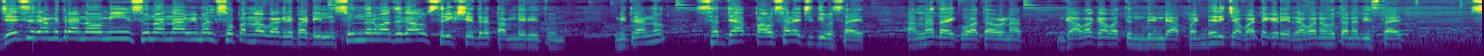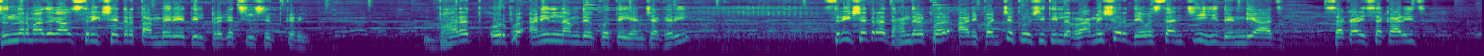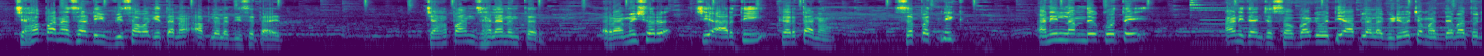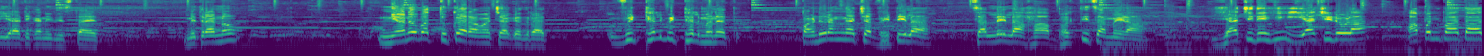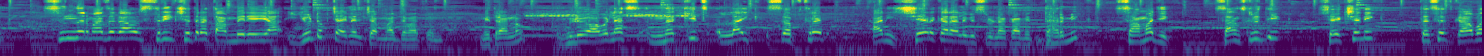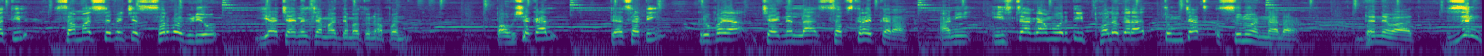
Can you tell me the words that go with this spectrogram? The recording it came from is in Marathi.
जय श्रीराम मित्रांनो मी सुनाना विमल सोपनराव गागरे पाटील सुंदर माझं गाव श्री क्षेत्र तांबेर येथून मित्रांनो सध्या पावसाळ्याचे दिवस आहेत. आल्हादायक वातावरणात गावागावातून दिंड्या पंढरीच्या वाटेकडे रवाना होताना दिसत आहेत सुंदर माझं गाव श्री क्षेत्र तांबेरी येथील प्रगतशील शेतकरी. भारत उर्फ अनिल नामदेव कोते यांच्या घरी श्री क्षेत्र धांदळफळ आणि पंचक्रोशीतील रामेश्वर देवस्थानची ही दिंडी आज सकाळी सकाळीच चहापानासाठी विसावा घेताना आपल्याला दिसत आहेत. चहापान झाल्यानंतर रामेश्वरची आरती करताना सपत्निक अनिल नामदेव कोते आणि त्यांच्या सौभाग्यवती आपल्याला व्हिडिओच्या माध्यमातून या ठिकाणी दिसत आहेत. मित्रांनो ज्ञानोबा तुकारामाच्या गजरात विठ्ठल विठ्ठल म्हणत पांडुरंगाच्या भेटीला चाललेला हा भक्तीचा मेळा. याची देही याची डोळा आपण पाहत आहात सुंदर माझं गाव श्री क्षेत्र तांबेरे या यूट्यूब चॅनलच्या माध्यमातून. मित्रांनो व्हिडिओ आवडल्यास नक्कीच लाईक सबस्क्राईब आणि शेअर करायला विसरू नका. मी धार्मिक सामाजिक सांस्कृतिक शैक्षणिक तसेच गावातील समाजसेवेचे सर्व व्हिडिओ या चॅनलच्या माध्यमातून आपण पाहू शकाल. त्यासाठी कृपया चॅनलला सबस्क्राईब करा आणि इंस्टाग्रामवरती फॉलो करा तुमच्याच सुनू अण्णाला धन्यवाद. झिंग!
